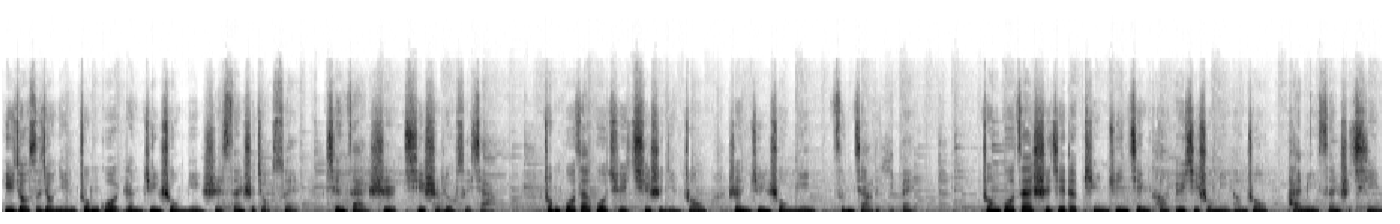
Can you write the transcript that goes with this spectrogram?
一九四九年，中国人均寿命是三十九岁，现在是七十六岁加。中国在过去七十年中，人均寿命增加了一倍。中国在世界的平均健康预期寿命当中排名三十七。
